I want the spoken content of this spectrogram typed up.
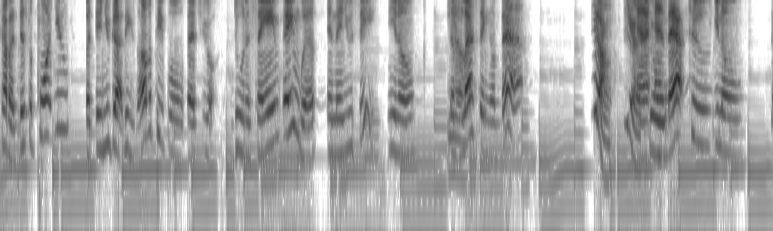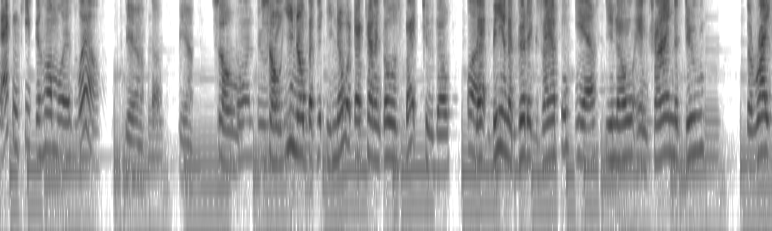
kind of disappoint you, but then you got these other people that you're doing the same thing with, and then you see, you know, the Yeah. blessing of that, Yeah, yeah. and, so and that too, you know, that can keep you humble as well. yeah, So yeah. So so things. you know, but you know what that kind of goes back to though. What? That being a good example, yeah. you know, and trying to do the right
